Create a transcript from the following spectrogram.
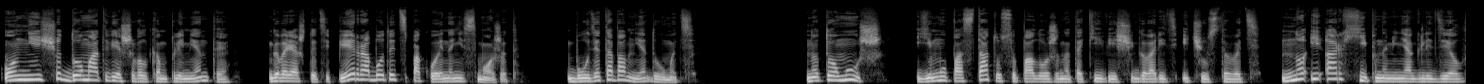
Он мне еще дома отвешивал комплименты, говоря, что теперь работать спокойно не сможет. Будет обо мне думать. Но то муж, ему по статусу положено такие вещи говорить и чувствовать. Но и Архип на меня глядел.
